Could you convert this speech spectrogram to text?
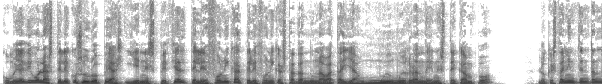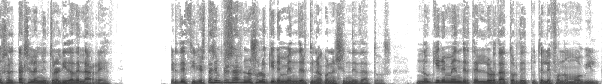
Como ya digo, las telecos europeas y en especial Telefónica, Telefónica está dando una batalla muy muy grande en este campo, lo que están intentando es saltarse la neutralidad de la red. Es decir, estas empresas no solo quieren venderte una conexión de datos, no quieren venderte los datos de tu teléfono móvil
